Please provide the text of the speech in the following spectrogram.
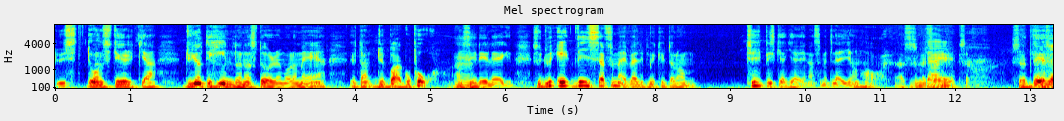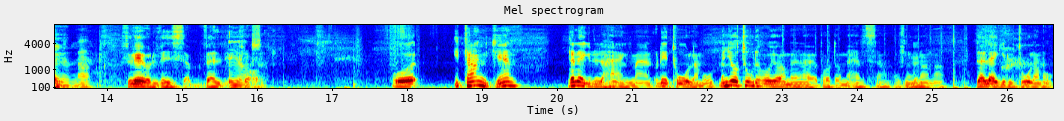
du, du har en styrka, du gör inte hindren större än vad de är. Utan du bara går på. Alltså i det läget. Så du är, visar för mig väldigt mycket av de typiska grejerna som ett lejon har. Alltså som ett Det är följe- också. Så, Det är det, lejon. Ja. så det vad du visar väldigt Det jag klart. också. Och i tanken, där lägger du the hanged man och det är tålamod. Men jag tror det har att göra med den här jag pratade om med hälsa hos någon annan. Där lägger du tålamod.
